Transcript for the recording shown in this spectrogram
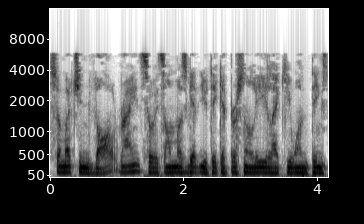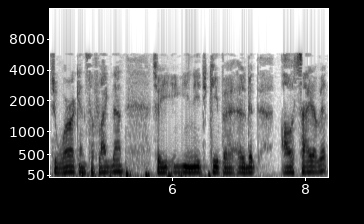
so much involved, right? So it's almost get you take it personally, like you want things to work and stuff like that. So you, you need to keep a, a, little bit outside of it,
